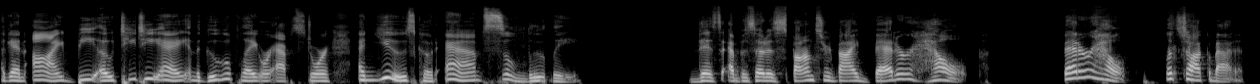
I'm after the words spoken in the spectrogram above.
Again, I B O T T A in the Google Play or App Store and use code absolutely. This episode is sponsored by BetterHelp. BetterHelp. Let's talk about it.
